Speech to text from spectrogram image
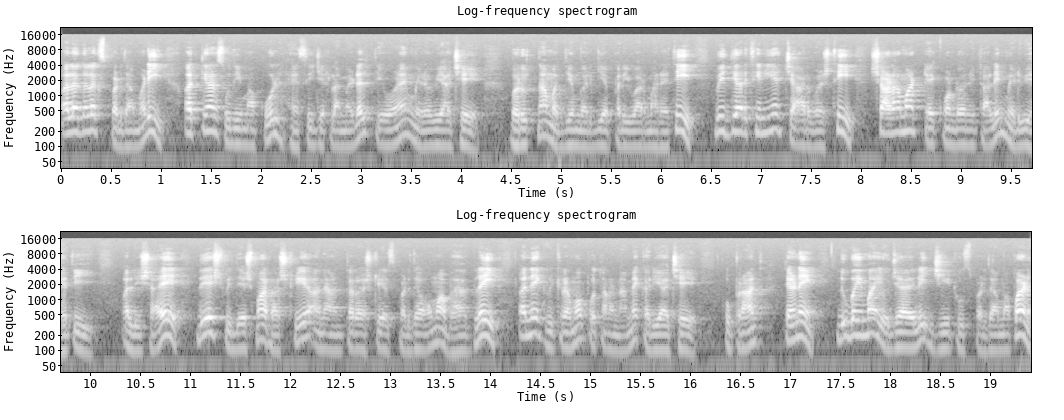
અલગ અલગ સ્પર્ધા મળી, અત્યાર સુધીમાં કુલ એસી જેટલા મેડલ તેઓએ મેળવ્યા છે. ભરૂચના મધ્યમ વર્ગીય પરિવારમાં રહેતી વિદ્યાર્થીનીએ ચાર વર્ષથી શાળામાં ટેકવોન્ડોની તાલીમ મેળવી હતી અલીશાએ દેશ વિદેશમાં રાષ્ટ્રીય અને આંતરરાષ્ટ્રીય સ્પર્ધાઓમાં ભાગ લઈ અનેક વિક્રમો પોતાના નામે કર્યા છે ઉપરાંત તેણે દુબઈમાં યોજાયેલી જી ટુ સ્પર્ધામાં પણ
